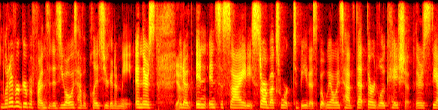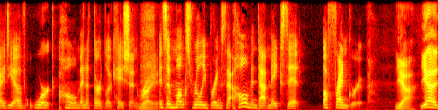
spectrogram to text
whatever group of friends it is, you always have a place you're going to meet. And there's you know in in society, Starbucks work to be this, but we always have that third location. There's the idea of work, home, and a third location. Right. And so Monks really brings that home, and that makes it a friend group. Yeah, yeah,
